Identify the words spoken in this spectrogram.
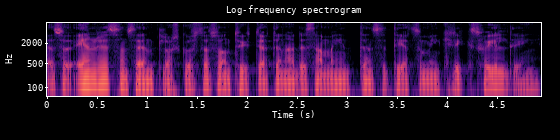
Alltså en recensent, Lars Gustafsson, tyckte att den hade samma intensitet som en krigsskildring.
